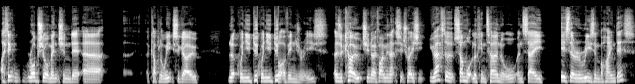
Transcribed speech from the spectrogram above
I think Rob Shaw mentioned it uh, a couple of weeks ago. Look, when you do when you do a lot of injuries as a coach, you know, if I'm in that situation, you have to somewhat look internal and say, is there a reason behind this?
